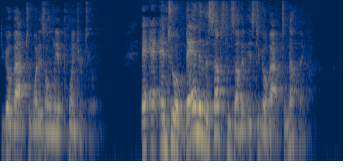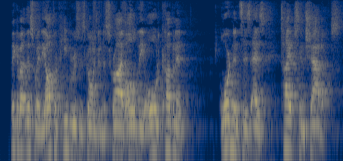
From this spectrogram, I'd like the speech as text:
to go back to what is only a pointer to it. And to abandon the substance of it is to go back to nothing. Think about this way the author of Hebrews is going to describe all of the old covenant ordinances as types and shadows.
